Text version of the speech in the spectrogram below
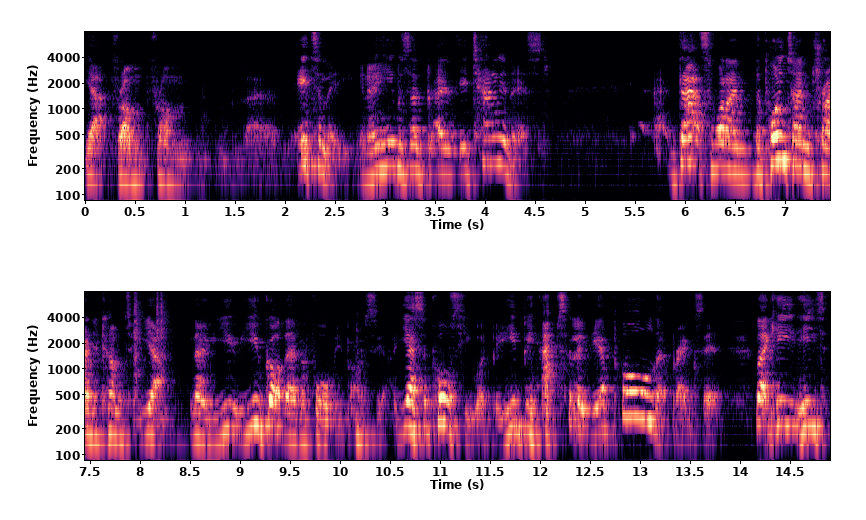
yeah from from uh, Italy. You know, he was an Italianist. That's what I'm. The point I'm trying to come to. Yeah, no, you you got there before me, Boris. Yes, of course he would be. He'd be absolutely appalled at Brexit. Like he he's.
